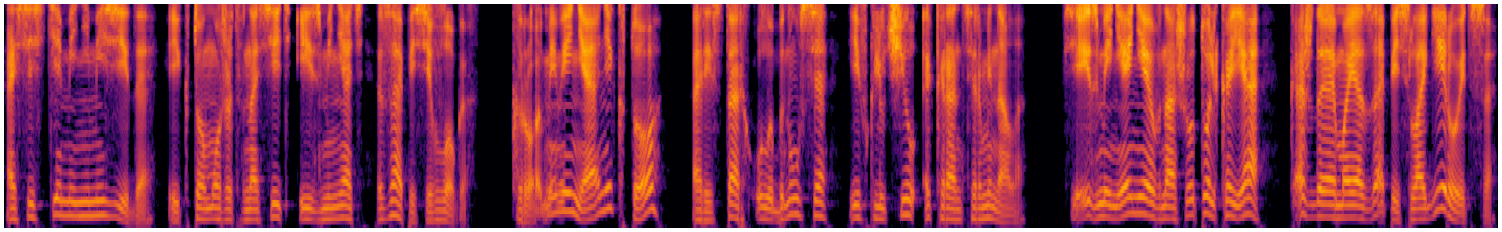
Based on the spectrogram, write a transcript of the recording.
«О системе Немезида и кто может вносить и изменять записи в логах». «Кроме меня никто», Аристарх улыбнулся и включил экран терминала. «Все изменения вношу только я, каждая моя запись логируется,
